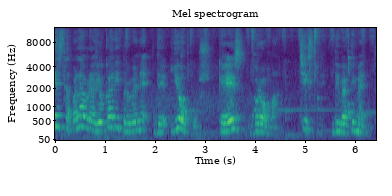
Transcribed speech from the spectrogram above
Esta palabra yokari proviene de yokus, que es broma, chiste divertimento.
